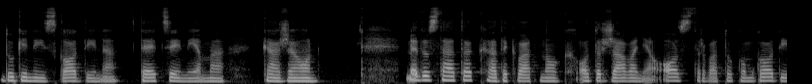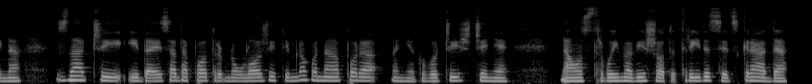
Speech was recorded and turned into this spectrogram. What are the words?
dugi niz godina, decenijama, kaže on. Nedostatak adekvatnog održavanja ostrva tokom godina znači i da je sada potrebno uložiti mnogo napora na njegovo čišćenje. Na ostrvu ima više od 30 zgrada,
